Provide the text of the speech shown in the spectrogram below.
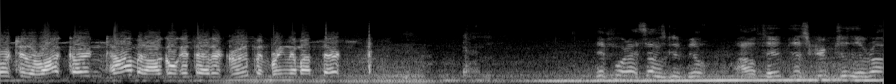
over to the rock garden, Tom, and I'll go get the other group and bring them up there? Therefore, that sounds good, Bill. I'll take this group to the rock.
